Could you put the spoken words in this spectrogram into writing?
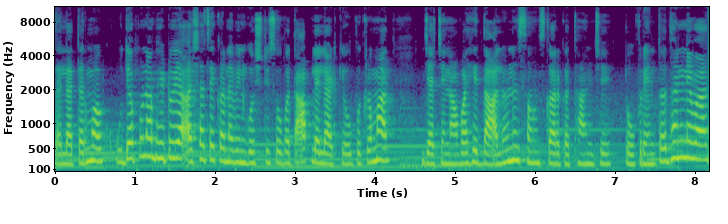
चला तर मग उद्या पुन्हा भेटूया अशाच एका नवीन गोष्टीसोबत आपल्या लाडक्या उपक्रमात. ज्याचे नाव आहे दालन संस्कार कथांचे. तोपर्यंत धन्यवाद.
